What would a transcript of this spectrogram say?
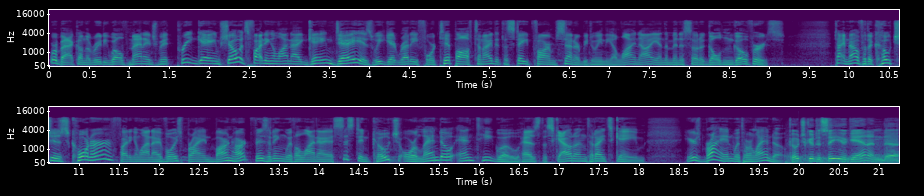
We're back on the Rudy Wealth Management pregame show. It's Fighting Illini game day as we get ready for tip off tonight at the State Farm Center between the Illini and the Minnesota Golden Gophers. Time now for the Coach's Corner. Fighting Illini voice Brian Barnhart visiting with Illini assistant coach Orlando Antigua, who has the scout on tonight's game. Here's Brian with Orlando. Coach, good to see you again, and uh,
